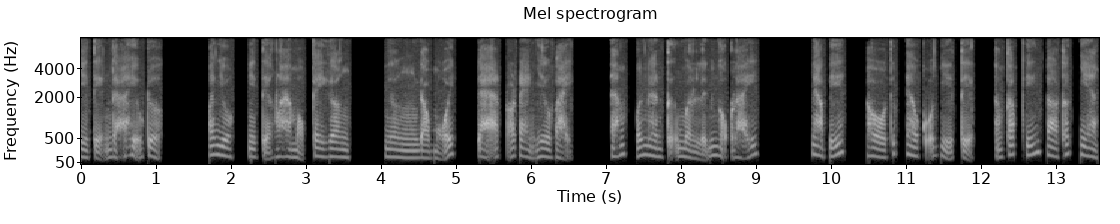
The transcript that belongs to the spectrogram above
Nhi tiện đã hiểu được. Mặc dù Nhi tiện là một cây gân, nhưng đầu mũi đã rõ ràng như vậy. Hắn vẫn nên tự mình lĩnh ngộ lấy. Nào biết, hồ tiếp theo của nhị Tiện thẳng tóc khiến cho thất nhàng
